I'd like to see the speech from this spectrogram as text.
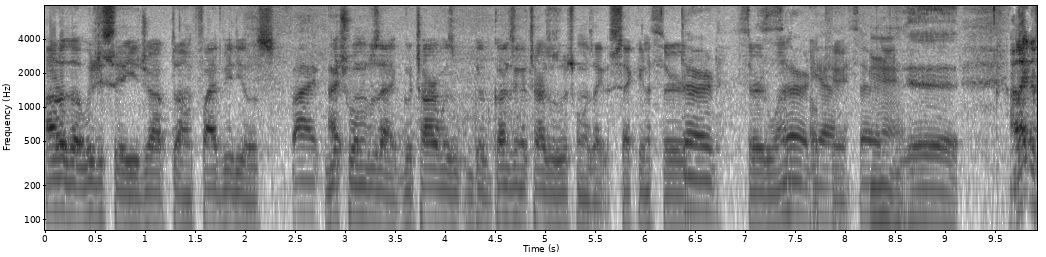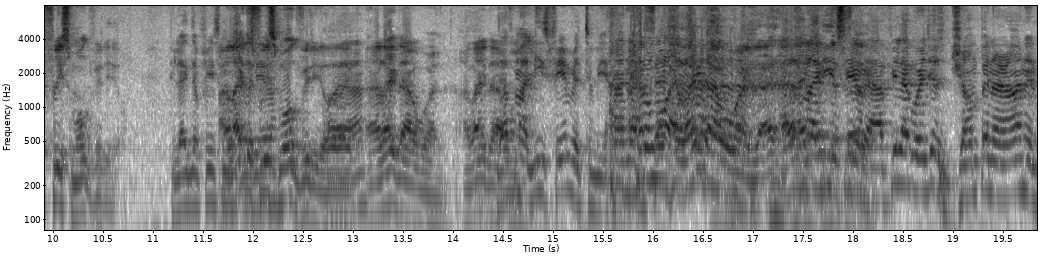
out of the, what'd you say? You dropped um, five videos. five, Which I- one was that? Guitar was Guns and Guitars was which one was like the second, third, Third, third one. third, okay. yeah, third. Yeah. Yeah. I like the Free Smoke video. You like the free smoke? I smoke? like the video? Free Smoke video. Oh, like, yeah? I like that one. I like that That's one. my least favorite, to be honest. I don't know. I like that one. I, I That's don't my like least this. favorite. I feel like we're just jumping around and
